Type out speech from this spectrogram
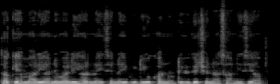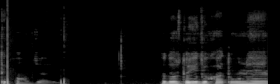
تاکہ ہماری آنے والی ہر نئی سے نئی ویڈیو کا نوٹیفیکیشن آسانی سے آپ تک پہنچ جائے۔ تو دوستو، یہ جو خاتون ہیں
